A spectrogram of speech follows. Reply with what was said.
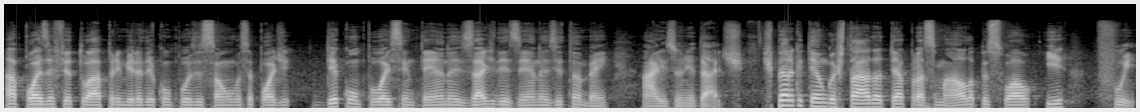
após efetuar a primeira decomposição. Você pode decompor as centenas, as dezenas e também as unidades. Espero que tenham gostado. Até a próxima aula, pessoal, e fui!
